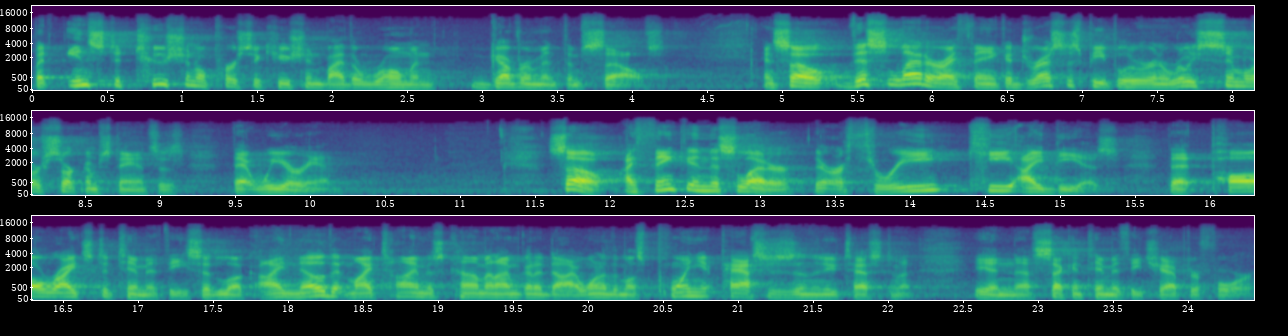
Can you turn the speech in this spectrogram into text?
but institutional persecution by the Roman government themselves. And so this letter, I think, addresses people who are in really similar circumstances that we are in. So I think in this letter, there are three key ideas that Paul writes to Timothy. He said, Look, I know that my time has come and I'm going to die. One of the most poignant passages in the New Testament in uh, 2 Timothy chapter 4.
